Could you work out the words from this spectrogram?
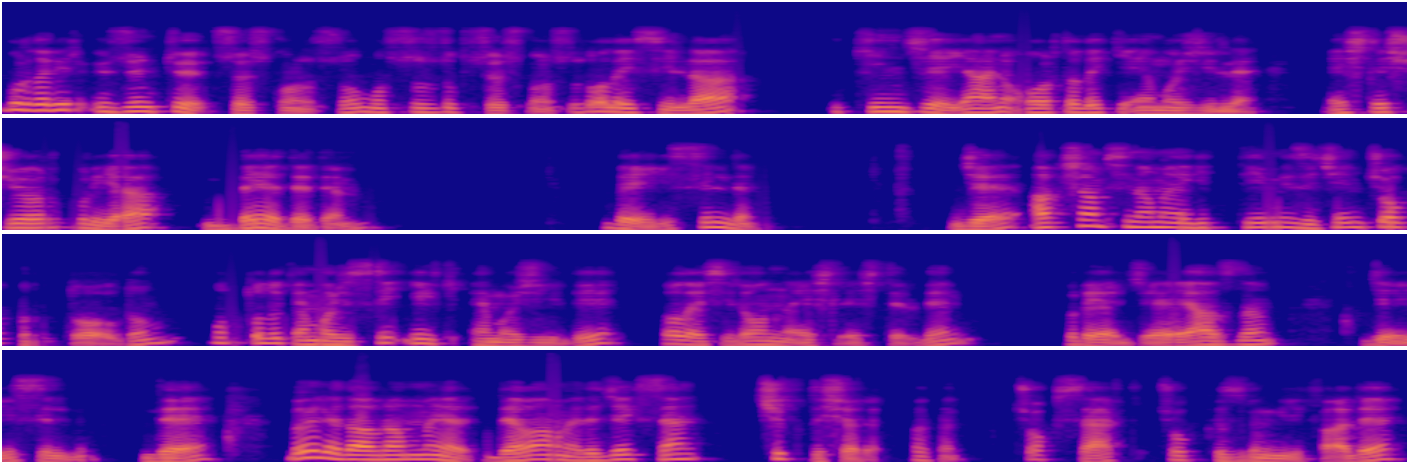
Burada bir üzüntü söz konusu, mutsuzluk söz konusu. Dolayısıyla ikinci yani ortadaki emoji ile eşleşiyor. Buraya B dedim. B'yi sildim. C. Akşam sinemaya gittiğimiz için çok mutlu oldum. Mutluluk emojisi ilk emojiydi. Dolayısıyla onunla eşleştirdim. Buraya C yazdım. C'yi sildim. D. Böyle davranmaya devam edeceksen çık dışarı. Bakın çok sert, çok kızgın bir ifade.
